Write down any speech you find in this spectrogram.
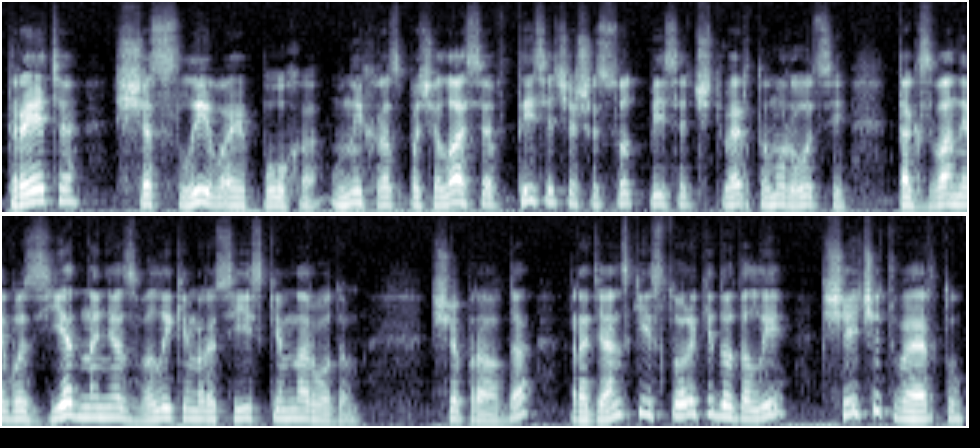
третя щаслива епоха у них розпочалася в 1654 році, так зване воз'єднання з великим російським народом. Щоправда, радянські історики додали ще й четверту,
